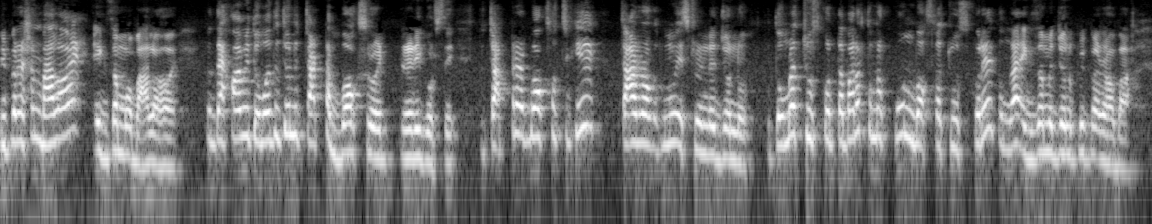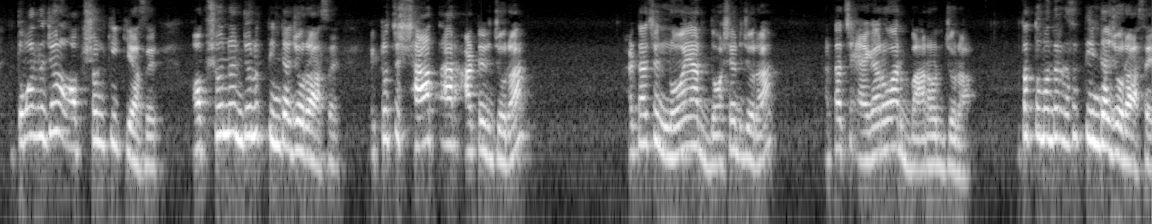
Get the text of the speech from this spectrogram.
প্রিপারেশন ভালো হয় এক্সামও ভালো হয়। তো দেখো, আমি তোমাদের জন্য চারটা বক্স রেডি করছি। তো চারটার বক্স হচ্ছে কি? চার রকম স্টুডেন্টের জন্য। তোমরা চুজ করতে পারো, তোমরা কোন বক্সটা চুজ করে তোমরা এক্সামের জন্য প্রিপেয়ার হবা। তোমাদের জন্য অপশন কি কি আছে? অপশনের জন্য তিনটা জোড়া আছে। একটা হচ্ছে সাত আর আটের জোড়া, একটা হচ্ছে নয় আর দশের জোড়া, একটা হচ্ছে এগারো আর বারোর জোড়া। অর্থাৎ তোমাদের কাছে তিনটা জোড়া আছে।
